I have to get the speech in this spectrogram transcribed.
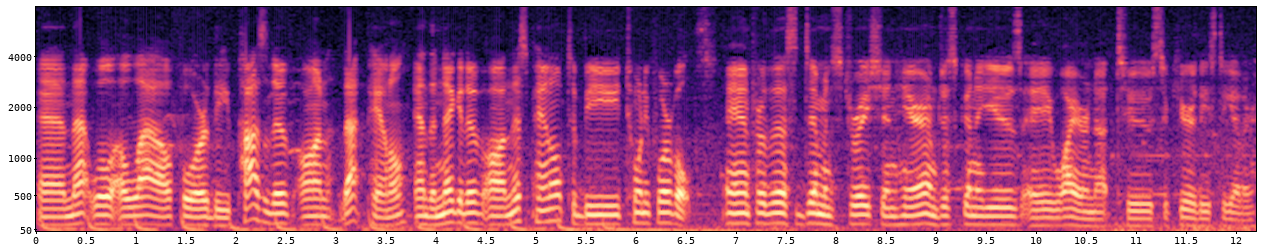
and that will allow for the positive on that panel and the negative on this panel to be 24 volts. And for this demonstration here, I'm just going to use a wire nut to secure these together.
